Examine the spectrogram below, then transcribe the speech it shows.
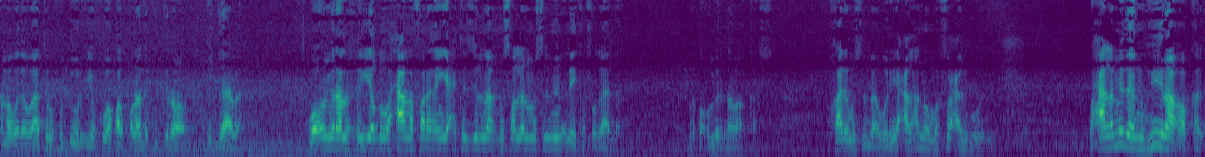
ama wadawaatulkhuduur iyo kuwa qolqolada ku jiro xijaaban wa umira alxuyadu waxaa la faray an yactazilna musalla lmuslimiin inay ka fogaadaan. Marka umirna waa kaas. Bukhaari muslim baa wariyey calaa annahu marfuuca lagu wariyey waxaa la mida nuhiinaa oo kale.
